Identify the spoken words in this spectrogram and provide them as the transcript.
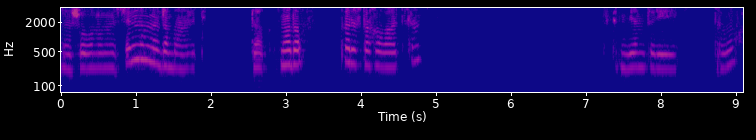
Ну, що воно не сильно не дамажить. Так, надо перестрахуватися. В інвентарі Druch,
